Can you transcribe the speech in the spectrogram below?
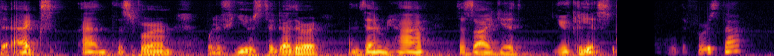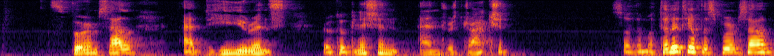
the eggs and the sperm will fuse together and then we have the zygote nucleus. With the first step sperm cell adherence recognition and retraction so the motility of the sperm cell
